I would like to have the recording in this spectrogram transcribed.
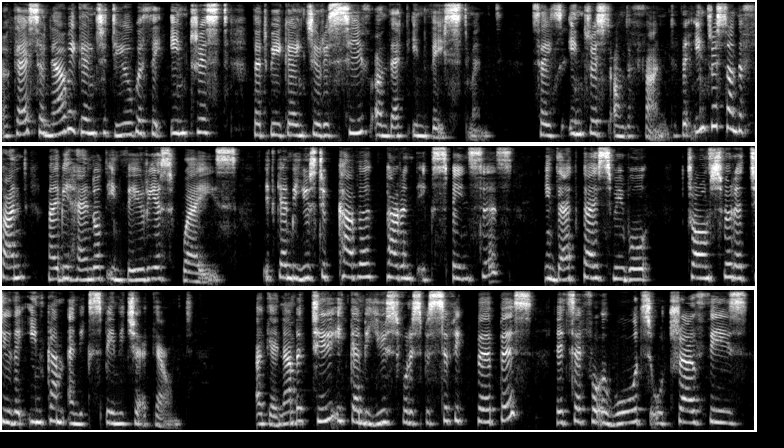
Okay, so now we're going to deal with the interest that we're going to receive on that investment. So it's interest on the fund. The interest on the fund may be handled in various ways. It can be used to cover current expenses. In that case, we will transfer it to the income and expenditure account. Okay, number two, it can be used for a specific purpose, let's say for awards or trophies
